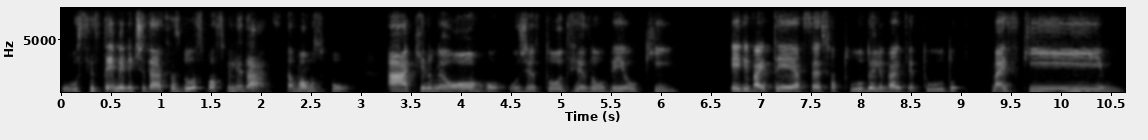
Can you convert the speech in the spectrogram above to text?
o sistema ele te dá essas duas possibilidades. Então vamos supor, ah, aqui no meu órgão o gestor resolveu que ele vai ter acesso a tudo, ele vai ver tudo, mas que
